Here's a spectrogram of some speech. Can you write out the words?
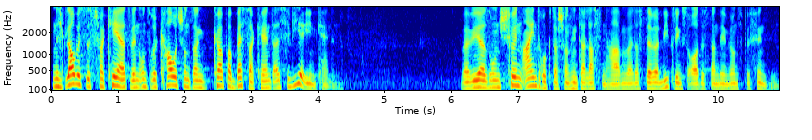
Und ich glaube, es ist verkehrt, wenn unsere Couch unseren Körper besser kennt, als wir ihn kennen weil wir so einen schönen Eindruck da schon hinterlassen haben, weil das der Lieblingsort ist, an dem wir uns befinden.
